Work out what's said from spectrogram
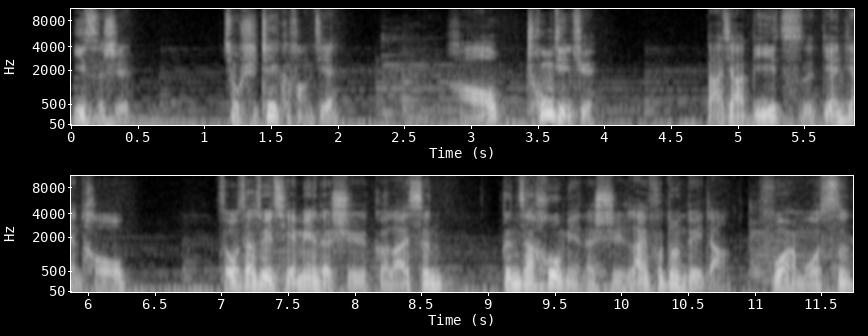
意思是，就是这个房间。好，冲进去！大家彼此点点头。走在最前面的是葛莱森。跟在后面的是莱弗顿队长、福尔摩斯，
